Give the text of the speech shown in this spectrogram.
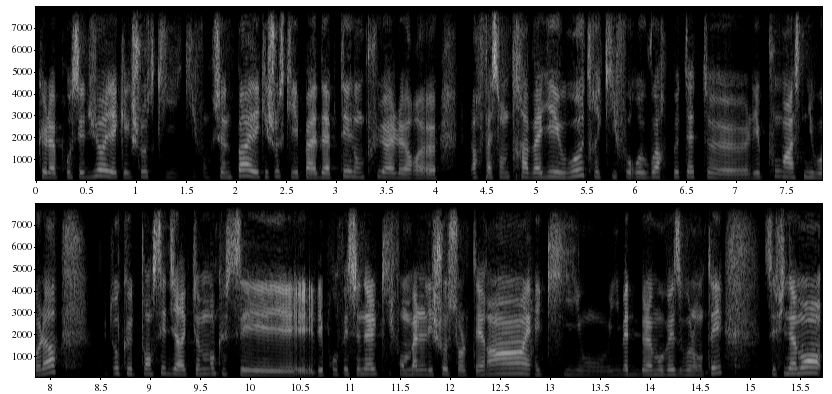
que la procédure, il y a quelque chose qui ne fonctionne pas, il y a quelque chose qui n'est pas adapté non plus à leur, euh, leur façon de travailler ou autre, et qu'il faut revoir peut-être euh, les points à ce niveau-là, plutôt que de penser directement que c'est les professionnels qui font mal les choses sur le terrain et qui y mettent de la mauvaise volonté. C'est finalement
